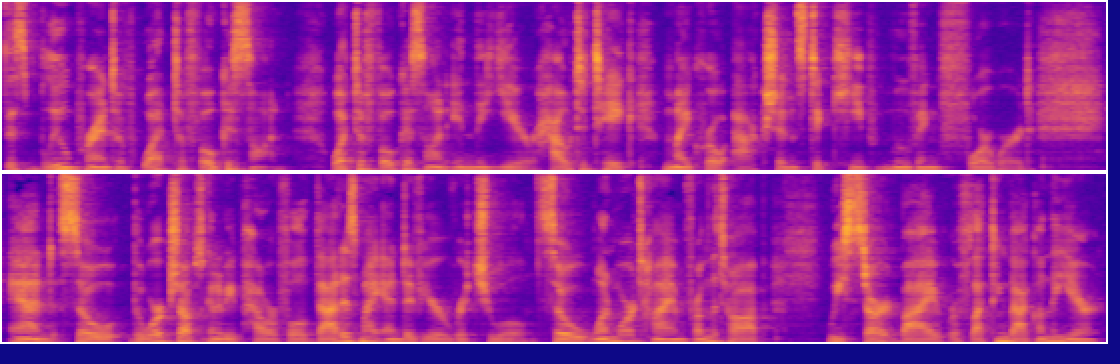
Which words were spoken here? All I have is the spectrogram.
this blueprint of what to focus on, what to focus on in the year, how to take micro actions to keep moving forward. And so the workshop's going to be powerful. That is my end of year ritual. So, one more time from the top, we start by reflecting back on the year.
